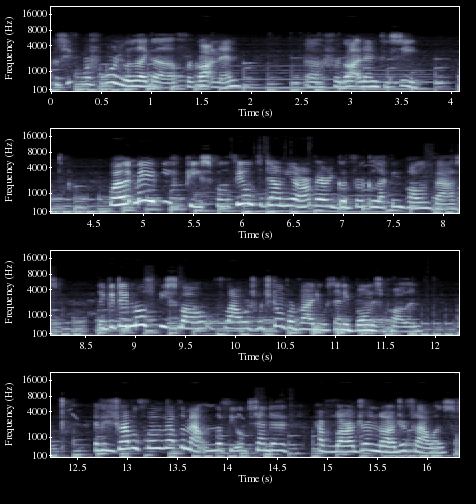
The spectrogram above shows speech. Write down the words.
Because before he was like a forgotten N, a forgotten NPC. While it may be peaceful, the fields down here aren't very good for collecting pollen fast. They contain mostly small flowers which don't provide you with any bonus pollen. If you travel further up the mountain, the fields tend to have larger and larger flowers.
